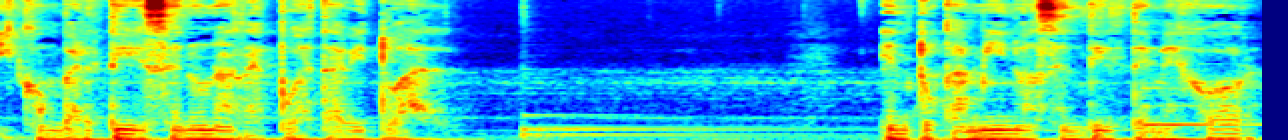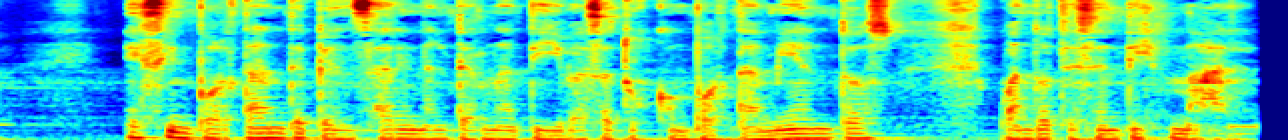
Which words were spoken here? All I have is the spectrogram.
y convertirse en una respuesta habitual. En tu camino a sentirte mejor, es importante pensar en alternativas a tus comportamientos cuando te sentís mal,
